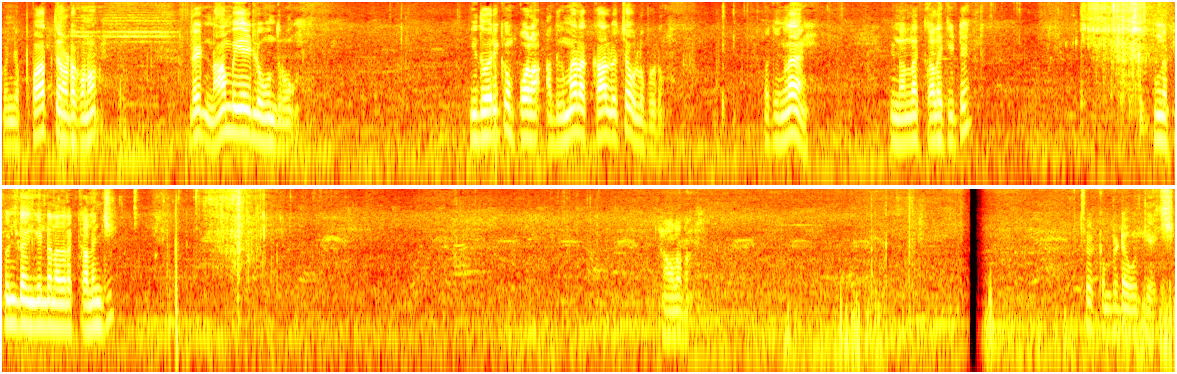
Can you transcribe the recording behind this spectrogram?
கொஞ்சம் பார்த்து நடக்கணும். ரைட் நாம் ஏரியில் ஊந்துருவோம். இது வரைக்கும் போகலாம். அதுக்கு மேலே கால் வச்சா உள்ளே போயிடும். ஓகேங்களா? நல்லா கலக்கிட்டு நல்லா பிண்டம் கிண்டம் அதெல்லாம் கலைஞ்சி அவ்வளோதான் சரி கம்ப்ளீட்டாக ஊற்றியாச்சு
